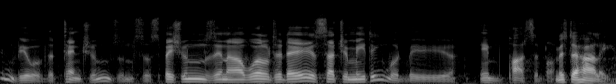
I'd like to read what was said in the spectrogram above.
In view of the tensions and suspicions in our world today, such a meeting would be uh, impossible. Mr. Harley,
